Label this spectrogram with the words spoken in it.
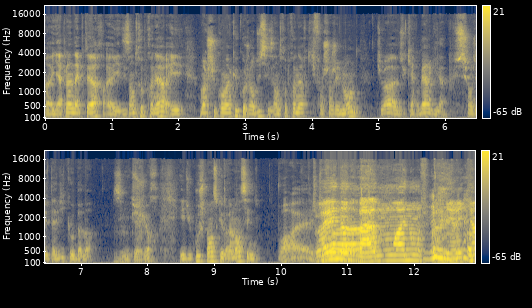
Euh, Il y a plein d'acteurs, il y a des entrepreneurs, et moi je suis convaincu qu'aujourd'hui, c'est les entrepreneurs qui font changer le monde. Tu vois, Zuckerberg, il a plus changé ta vie qu'Obama, c'est sûr. Et du coup, je pense que vraiment, c'est une. Ouais, je te Ouais, vois- non, non, bah moi non, je suis pas américain.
